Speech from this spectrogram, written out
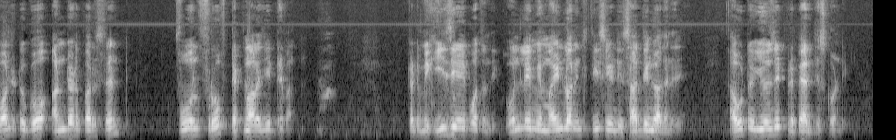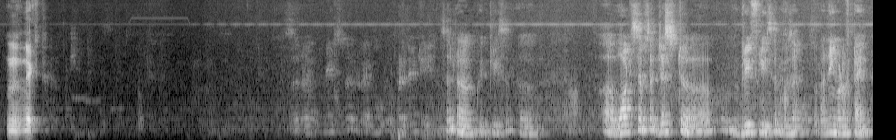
want to go hundred percent full proof technology driven కాబట్టి మీకు ఈజీ అయిపోతుంది. ఓన్లీ మీ మైండ్లో నుంచి తీసేయండి. సాధ్యం కాదనేది. How to use it prepare చేసుకోండి. Hmm, next Sir, uh, quickly, sir. Uh, uh, WhatsApp, sir, just uh, briefly, sir, because I'm running out of time.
